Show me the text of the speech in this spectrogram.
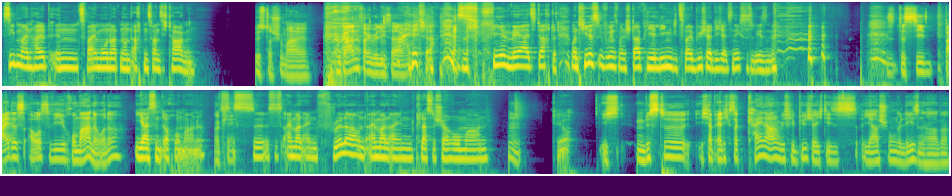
Siebeneinhalb in zwei Monaten und 28 Tagen. Ist doch schon mal ein guter Anfang, würde ich sagen. Alter, das ist viel mehr als ich dachte. Und hier ist übrigens mein Stapel. Hier liegen die zwei Bücher, die ich als nächstes lesen will. Das sieht beides aus wie Romane, oder? Ja, es sind auch Romane. Okay. Es ist, äh, es ist einmal ein Thriller und einmal ein klassischer Roman. Hm. Ja. Ich müsste, ich habe ehrlich gesagt keine Ahnung, wie viele Bücher ich dieses Jahr schon gelesen habe.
